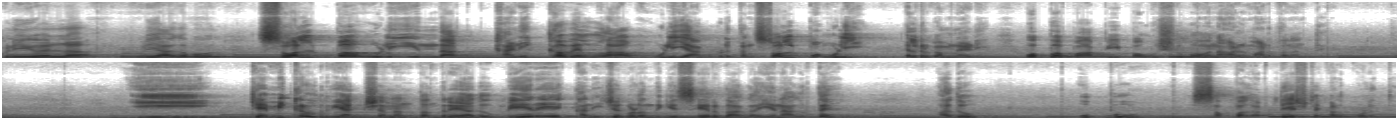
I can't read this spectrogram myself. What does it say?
ಕುಣಿಯುವೆಲ್ಲ ಹುಳಿಯಾಗಬಹುದು. ಸ್ವಲ್ಪ ಹುಳಿಯಿಂದ ಕಣಿಕವೆಲ್ಲ ಹುಳಿ ಆಗ್ಬಿಡ್ತಾನೆ ಸ್ವಲ್ಪ ಹುಳಿ. ಎಲ್ಲರೂ ಗಮನ ಇಡಿ. ಒಬ್ಬ ಪಾಪಿ ಬಹುಶುಭವನ್ನು ಹಾಳು ಮಾಡ್ತಾನಂತೆ. ಈ ಕೆಮಿಕಲ್ ರಿಯಾಕ್ಷನ್ ಅಂತಂದರೆ ಅದು ಬೇರೆ ಖನಿಜಗಳೊಂದಿಗೆ ಸೇರಿದಾಗ ಏನಾಗುತ್ತೆ? ಅದು ಉಪ್ಪು, ಸಪ್ಪಗ ಟೇಸ್ಟೇ ಕಳ್ಕೊಳ್ಳುತ್ತೆ.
